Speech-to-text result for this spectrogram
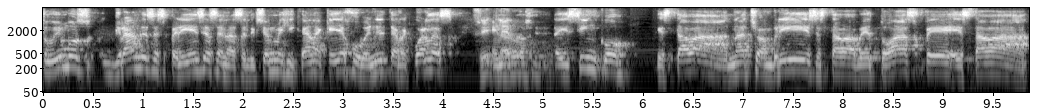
tuvimos grandes experiencias en la selección mexicana, aquella juvenil, ¿te recuerdas? Sí, en el 85, que estaba Nacho Ambriz, estaba Beto Aspe, estaba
